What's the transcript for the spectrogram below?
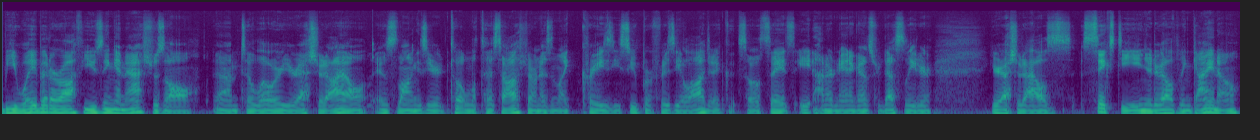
be way better off using an anastrozole um, to lower your estradiol as long as your total testosterone isn't like crazy super physiologic. So let's say it's 800 nanograms per deciliter, your estradiol is 60, and you're developing gyno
